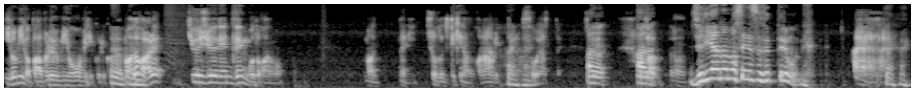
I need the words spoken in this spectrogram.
色味がバブル味を帯びてくるから、うんうん。まあだからあれ、90年前後とかの、まあ、何、ちょうど時期なのかな、みたいな、はいはい。そうやって。あの、あの、うん、はいジュリアナのセンス振ってるもんね。はいはいはい。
